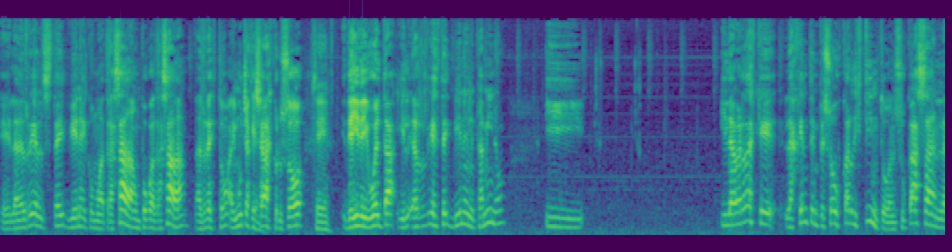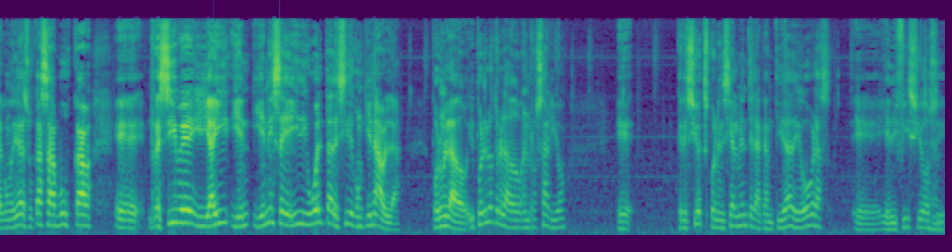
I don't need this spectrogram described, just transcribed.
Eh, la del real estate viene como atrasada, un poco atrasada al resto. Hay muchas que Sí. ya las cruzó Sí. de ida y vuelta y el real estate viene en el camino y y la verdad es que la gente empezó a buscar distinto en su casa, en la comodidad de su casa, busca, eh, recibe y ahí y en, y en ese ida y vuelta decide con quién habla, por un lado. Y por el otro lado, en Rosario, eh, creció exponencialmente la cantidad de obras eh, y edificios, Sí.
